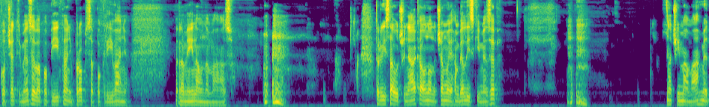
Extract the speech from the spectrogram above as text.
kod četiri mezeva po pitanju propisa pokrivanja ramena u namazu. Prvi stav učenjaka, ono na čemu je hambelijski mezeb, znači imam Ahmed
